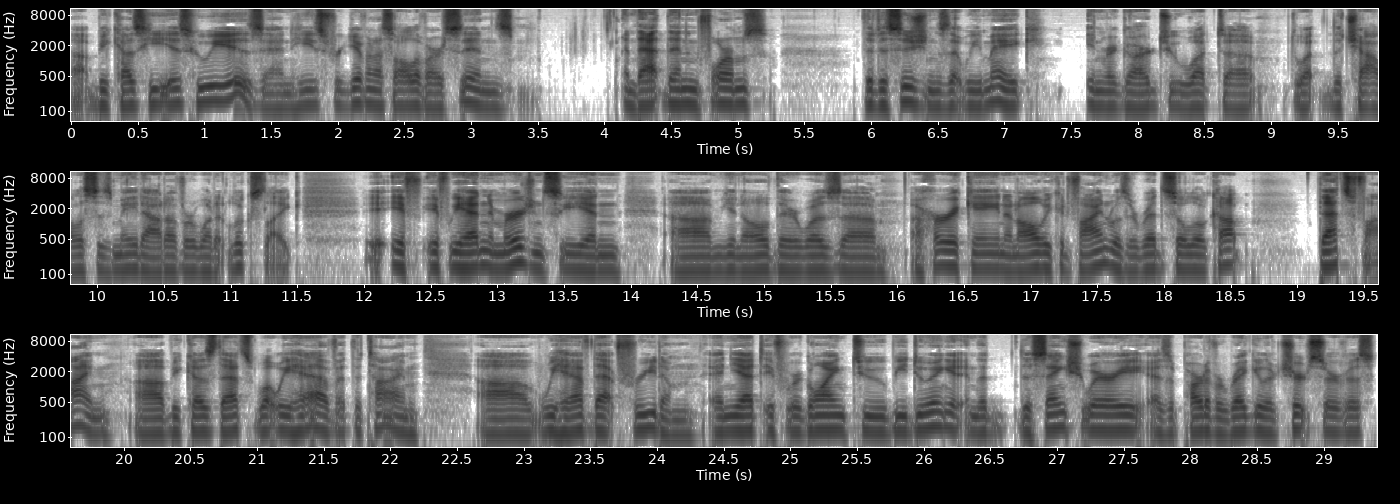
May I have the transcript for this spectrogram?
uh, because He is who He is and He's forgiven us all of our sins, and that then informs the decisions that we make in regard to what uh, what the chalice is made out of or what it looks like if if we had an emergency and um, you know there was a, a, hurricane and all we could find was a red solo cup, that's fine uh, because that's what we have at the time. Uh, we have that freedom, and yet if we're going to be doing it in the the sanctuary as a part of a regular church service,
